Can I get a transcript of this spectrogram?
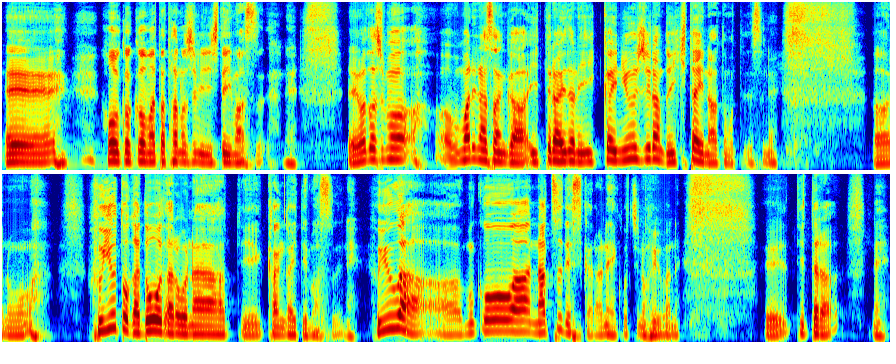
えー、報告をまた楽しみにしています。ねえー、私もマリナさんが行ってる間に一回ニュージーランド行きたいなと思ってですね、あの、冬とかどうだろうなって考えてますね。冬は、向こうは夏ですからね、こっちの冬はね。えー、って言ったら、ね、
